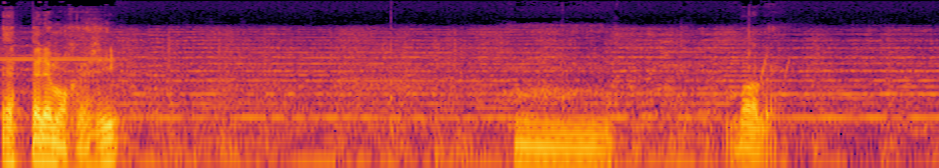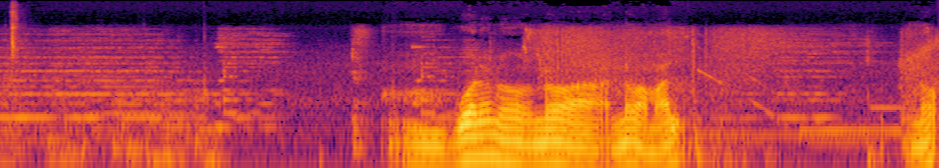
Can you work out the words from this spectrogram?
Esperemos que sí. Mm, vale. Mm, bueno, no, no, va, no va mal. No.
